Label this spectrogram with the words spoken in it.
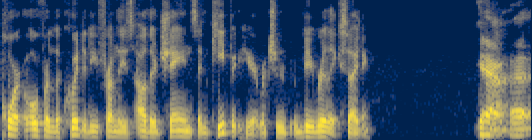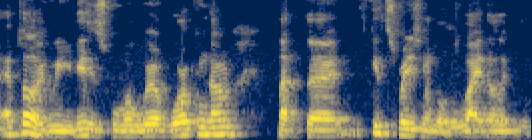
port over liquidity from these other chains and keep it here which would be really exciting. Yeah i, I totally agree. This is what we're working on but uh, it's reasonable why the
